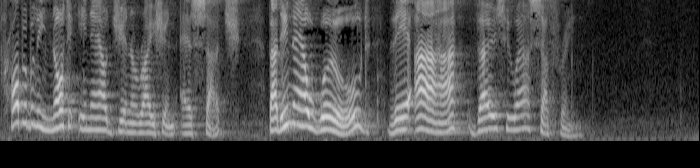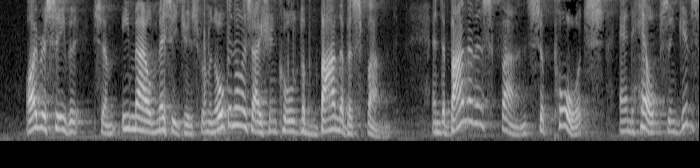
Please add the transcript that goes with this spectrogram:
probably not in our generation as such, but in our world, there are those who are suffering. I received some email messages from an organisation called the Barnabas Fund. And the Barnabas Fund supports and helps and gives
